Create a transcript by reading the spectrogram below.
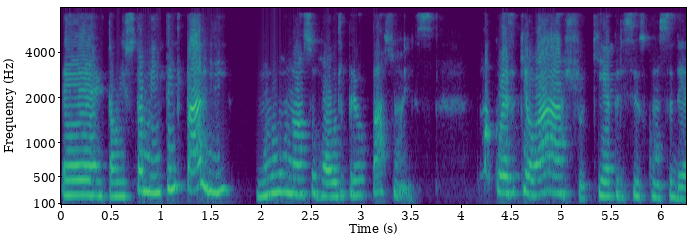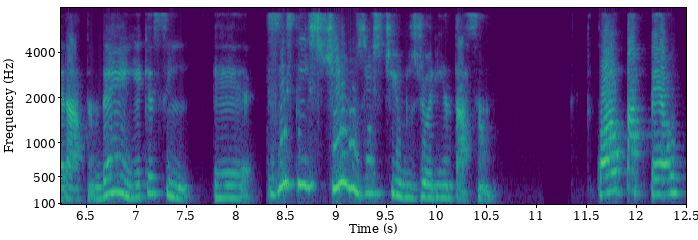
É, então, isso também tem que estar ali no nosso rol de preocupações. Uma coisa que eu acho que é preciso considerar também é que, assim, é, existem estilos e estilos de orientação. Qual é o papel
